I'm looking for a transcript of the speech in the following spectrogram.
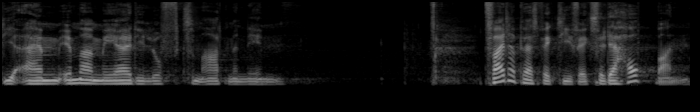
die einem immer mehr die Luft zum Atmen nehmen. Zweiter Perspektivwechsel, der Hauptmann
